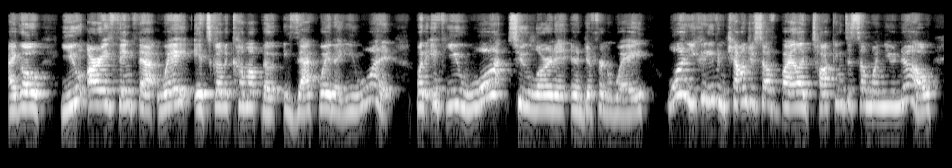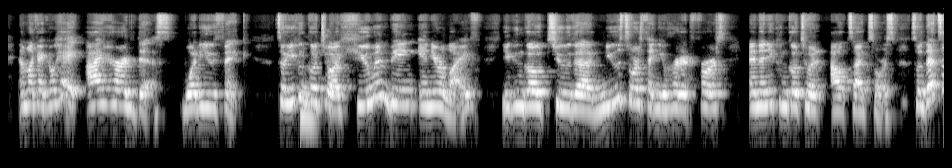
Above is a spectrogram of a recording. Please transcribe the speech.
I go, you already think that way. It's going to come up the exact way that you want it. But if you want to learn it in a different way, one, you can even challenge yourself by like talking to someone you know. And like, I go, hey, I heard this. What do you think? So you can go to a human being in your life. You can go to the news source that you heard it first, and then you can go to an outside source. So that's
